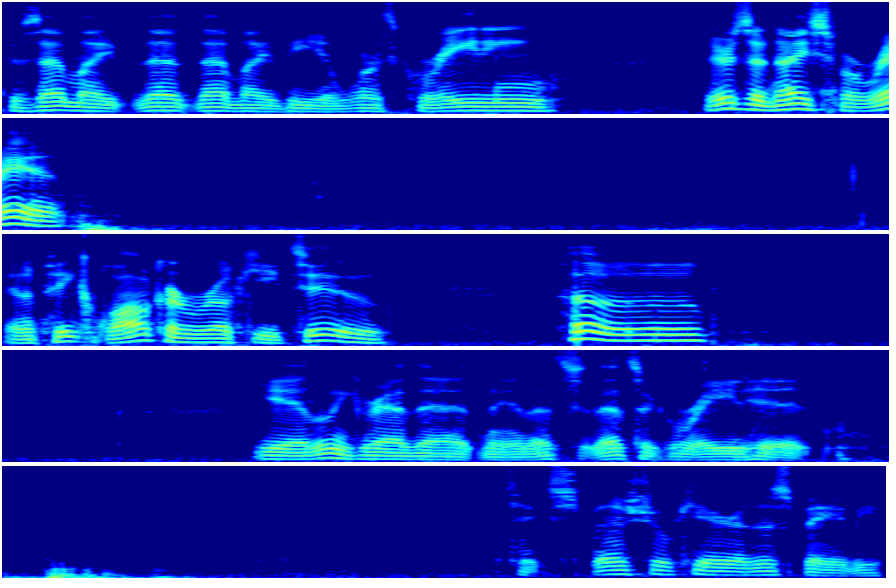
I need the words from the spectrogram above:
Because that might that that might be worth grading. There's a nice Morant. And a pink Walker rookie, too. Ho! Yeah, let me grab that, man. That's that's a great hit. Take special care of this baby.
